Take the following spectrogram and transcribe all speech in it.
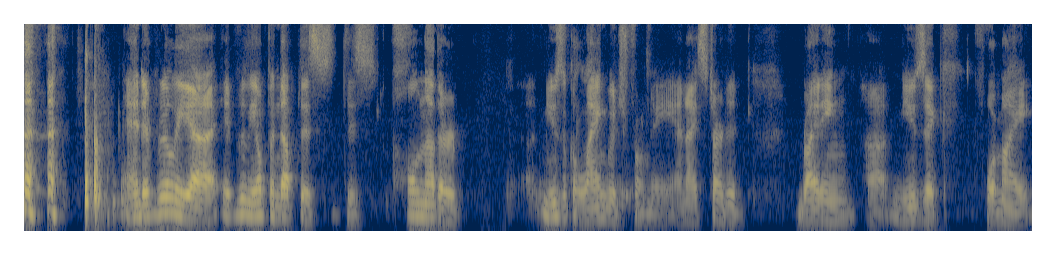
and it really uh, it really opened up this this whole nother musical language for me, and I started writing uh, music for my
